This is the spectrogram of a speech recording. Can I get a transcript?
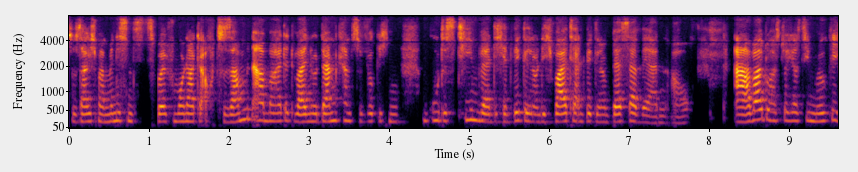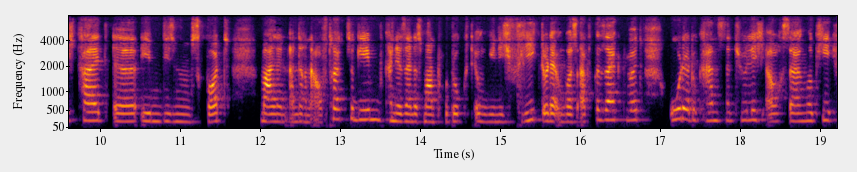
so sage ich mal, mindestens zwölf Monate auch zusammenarbeitet, weil nur dann kannst du wirklich ein, ein gutes Team werden, dich entwickeln und dich weiterentwickeln und besser werden auch. Aber du hast durchaus die Möglichkeit, äh, eben diesem Squad mal einen anderen Auftrag zu geben. Kann ja sein, dass mal ein Produkt irgendwie nicht fliegt oder irgendwas abgesagt wird. Oder du kannst natürlich auch sagen, okay,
